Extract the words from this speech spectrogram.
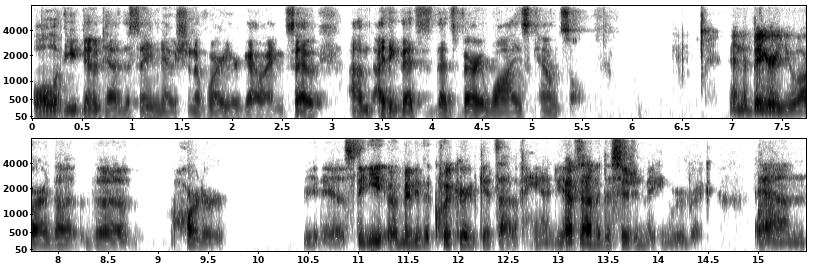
all of you don't have the same notion of where you're going. So um, I think that's that's very wise counsel. And the bigger you are, the the harder it is. The or maybe the quicker it gets out of hand. You have to have a decision making rubric, and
